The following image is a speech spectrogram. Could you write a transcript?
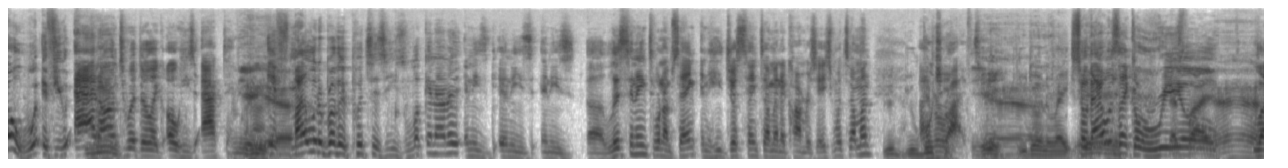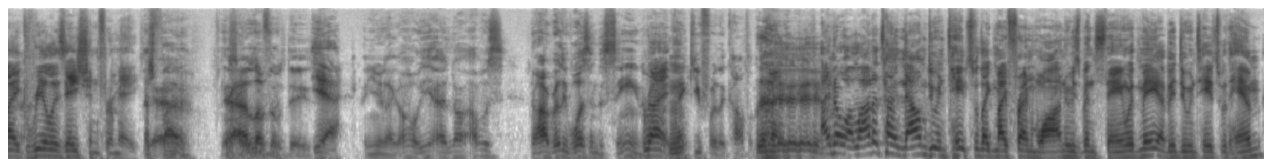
oh, wh- if you add on to it, they're like, oh, he's acting. Yeah, yeah. If my little brother puts his, he's looking at it and he's and he's and he's uh, listening to what I'm saying, and he just thinks I'm in a conversation with someone, You, you I've Gucci. arrived. Yeah, Yeah. you're doing it right. So that was like a real like realization for me. That's yeah. fire. Yeah, I love those days. Yeah. And you're like, oh yeah, no, I was no, I really was in the scene. Right. Thank you for the compliment. I know a lot of times now I'm doing tapes with like my friend Juan who's been staying with me. I've been doing tapes with him.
